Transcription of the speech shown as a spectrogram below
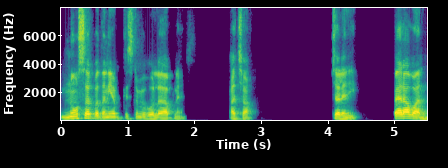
नो सर, पता नहीं अब किसमें बोला है आपने। अच्छा चलें जी। Para one.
